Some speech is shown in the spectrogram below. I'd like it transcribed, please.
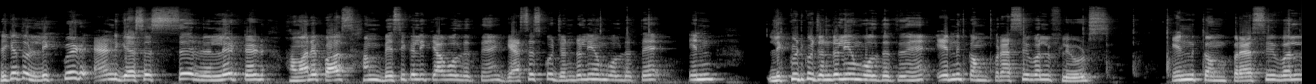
ठीक है? तो लिक्विड एंड गैसेस से रिलेटेड हमारे पास हम बेसिकली क्या बोल देते हैं? गैसेस को जनरली हम बोल देते हैं इन लिक्विड को जनरली हम बोल देते हैं incompressible fluids incompressible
